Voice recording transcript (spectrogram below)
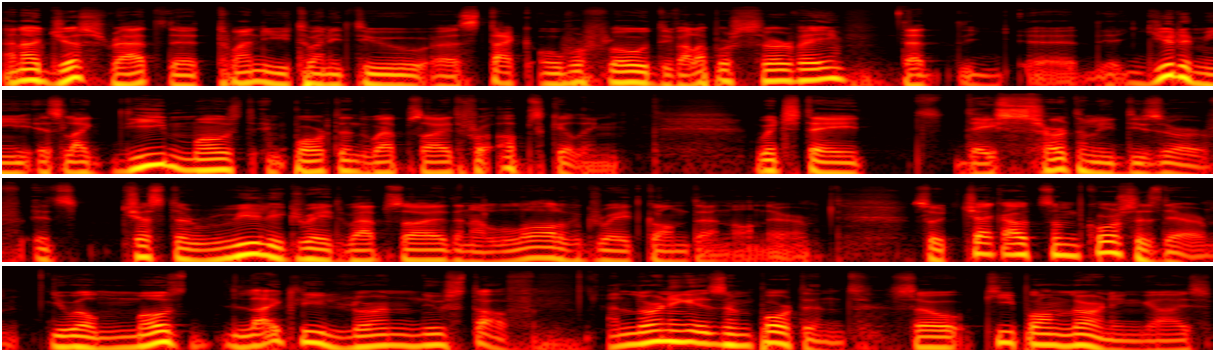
And I just read the 2022 uh, Stack Overflow developer survey that uh, Udemy is like the most important website for upskilling, which they they certainly deserve. It's just a really great website and a lot of great content on there. So check out some courses there. You will most likely learn new stuff. And learning is important. So keep on learning, guys.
